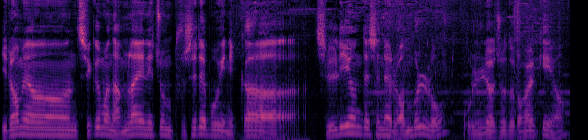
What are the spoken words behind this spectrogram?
이러면 지금은 앞라인이 좀 부실해 보이니까 진리언 대신에 럼블로 올려주도록 할게요.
